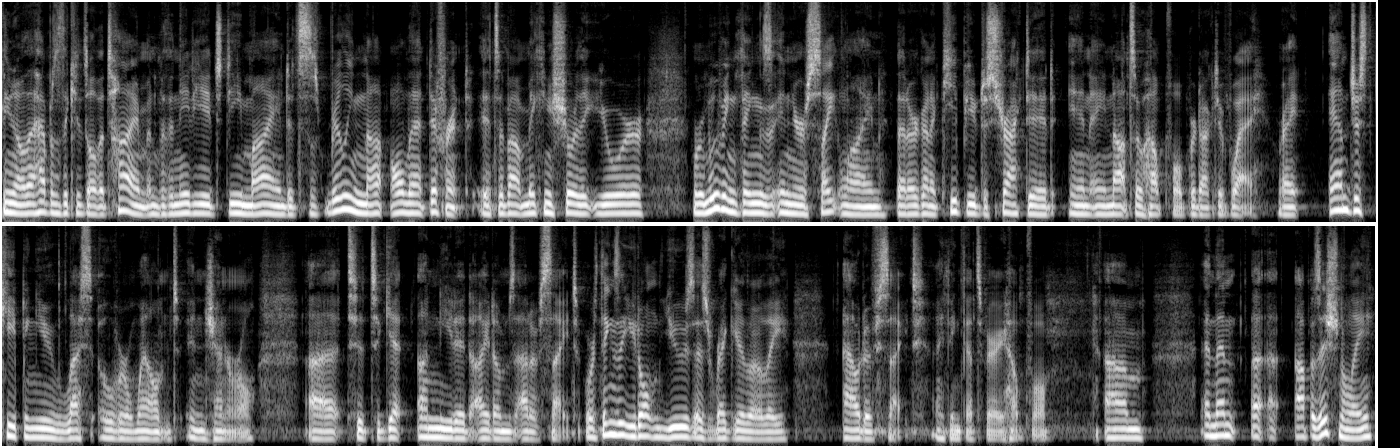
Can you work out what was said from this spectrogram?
you know, that happens to kids all the time. And with an ADHD mind, it's really not all that different. It's about making sure that you're removing things in your sight line that are going to keep you distracted in a not so helpful, productive way, right? And just keeping you less overwhelmed in general uh, to, to get unneeded items out of sight or things that you don't use as regularly out of sight. I think that's very helpful. Um, and then, uh, uh oppositionally,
